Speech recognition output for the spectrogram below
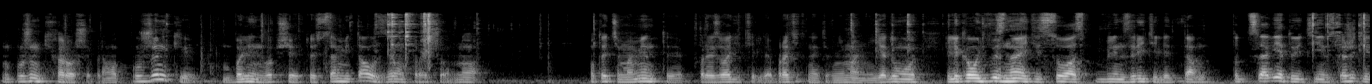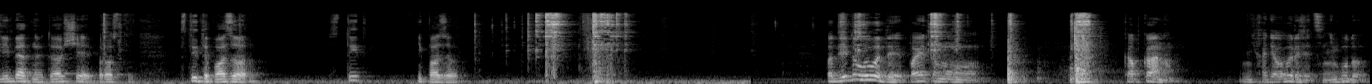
Ну, пружинки хорошие. Прям вот пружинки, блин, вообще. То есть сам металл сделан хорошо, но Вот эти моменты, производители, обратите на это внимание. Я думаю, или кого-нибудь вы знаете из СУАС, блин, зрители, там, подсоветуйте им, скажите, ребят, ну это вообще просто стыд и позор. Стыд и позор. Подведу выводы по этому капкану. Не хотел выразиться, не буду.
